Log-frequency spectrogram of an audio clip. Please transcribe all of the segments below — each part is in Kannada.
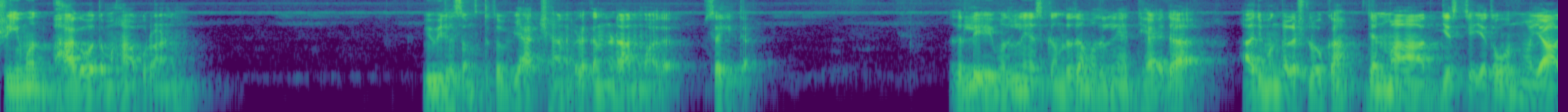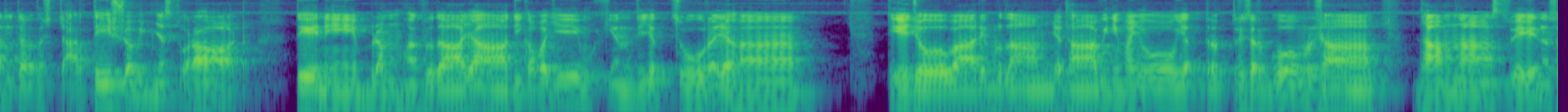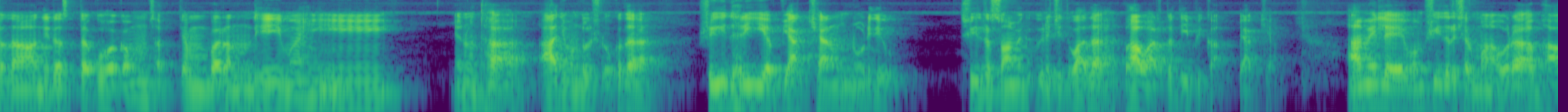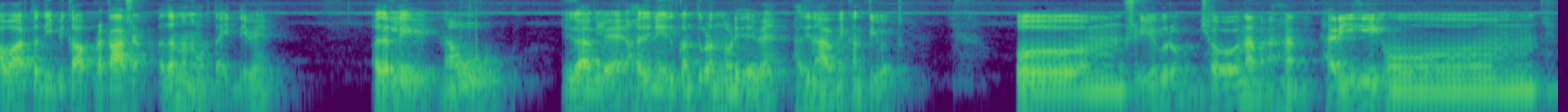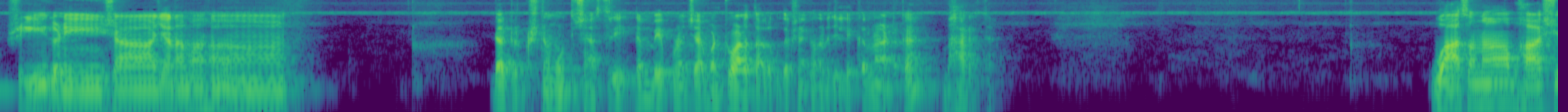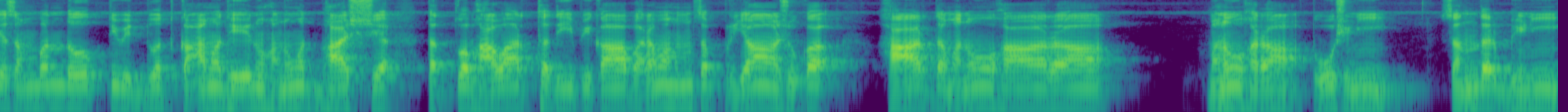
ಶ್ರೀಮದ್ಭಾಗವತ ಮಹಾಪುರಾಣಂ. ವಿವಿಧ ಸಂಸ್ಕೃತ ವ್ಯಾಖ್ಯಾನಗಳ ಕನ್ನಡ ಅನುವಾದ ಸಹಿತ. ಅದರಲ್ಲಿ ಮೊದಲನೆಯ ಸ್ಕಂದದ ಮೊದಲನೇ ಅಧ್ಯಾಯದ ಆದಿಮಂಗಲ ಶ್ಲೋಕ, ಜನ್ಮಾದ್ಯಸ್ಯ ಯಥೋನ್ವಯಾದಿತರತಶ್ಚಾರ್ಥೇಷ್ವಭಿಜ್ಞಸ್ವರಾಟ್, ತೇನೇ ಬ್ರಹ್ಮಹೃದಯಾದಿ ಕವಯೇ ಮುಹ್ಯಂತಿ ಯತ್ಸೂರಯಃ. ತೇಜೋವಾರಿಮೃದಾಂ ಯಥಾ ವಿನಿಮಯೋ ಯತ್ರ ತ್ರಿಸರ್ಗೋ ಮೃಷಾ ಧಾಮ್ನಾ ನ ಸದಾ ನಿರಸ್ತಕುಹಕಂ ಸತ್ಯಂ ಪರಂ ಧೀಮಹಿ ಎನ್ನುವಂಥ ಆದಿಮಂಗಲ ಶ್ಲೋಕದ ಶ್ರೀಧರಿಯ ವ್ಯಾಖ್ಯಾನವನ್ನು ನೋಡಿದೆವು. ಶ್ರೀಧರ ಸ್ವಾಮಿ ವಿರಚಿತವಾದ ಭಾವಾರ್ಥ ದೀಪಿಕಾ ವ್ಯಾಖ್ಯ. ಆಮೇಲೆ ವಂಶೀಧರ ಶರ್ಮಾ ಅವರ ಭಾವಾರ್ಥ ದೀಪಿಕಾ ಪ್ರಕಾಶ ಅದನ್ನು ನೋಡ್ತಾ ಇದ್ದೇವೆ. ಅದರಲ್ಲಿ ನಾವು ಈಗಾಗಲೇ ಹದಿನೈದು ಕಂತುಗಳನ್ನು ನೋಡಿದ್ದೇವೆ, ಹದಿನಾರನೇ ಕಂತು ಇವತ್ತು ಓಂ ಶ್ರೀ ಗುರುಭ್ಯೋ ನಮಃ ಹರಿ ಓಂ ಶ್ರೀ ಗಣೇಶಾಯ ನಮಃ ಡಾಕ್ಟರ್ ಕೃಷ್ಣಮೂರ್ತಿ ಶಾಸ್ತ್ರಿ ದಂಬೆ ಪುಣಚ ಬಂಟ್ವಾಳ ತಾಲೂಕು ದಕ್ಷಿಣ ಕನ್ನಡ ಜಿಲ್ಲೆ ಕರ್ನಾಟಕ ಭಾರತ ವಾಸನಾಭಾಷ್ಯ ಸಂಬಂಧೋಕ್ತಿ ವಿದ್ವತ್ ಕಾಮಧೇನು ಹನುಮದ್ಭಾಷ್ಯ ತತ್ವಭಾವಾರ್ಥ ದೀಪಿಕಾ ಪರಮಹಂಸ ಪ್ರಿಯಾಶುಕ ಹಾರ್ದ ಮನೋಹಾರ ಮನೋಹರ ತೋಷಿಣಿ ಸಂದರ್ಭಿಣಿ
